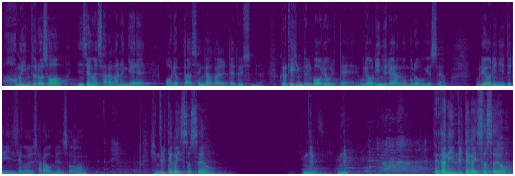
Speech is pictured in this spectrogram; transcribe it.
너무 힘들어서 인생을 살아가는 게 어렵다 생각할 때도 있습니다. 그렇게 힘들고 어려울 때 우리 어린이들에게 한번 물어보겠어요. 우리 어린이들이 인생을 살아오면서 힘들 때가 있었어요? 힘들 힘들 대단히 힘들 때가 있었어요?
